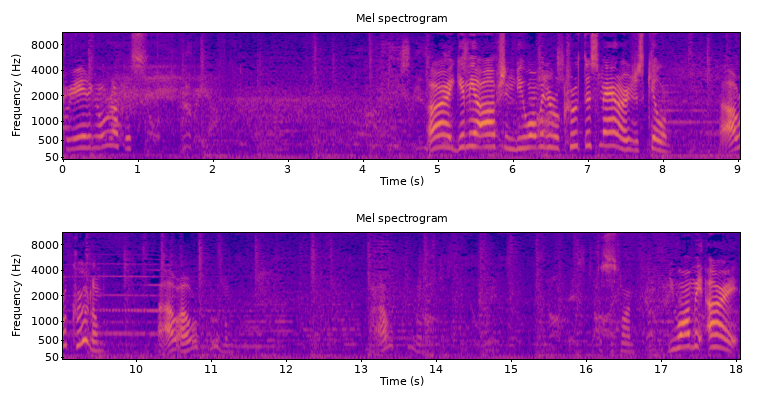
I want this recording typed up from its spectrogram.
creating a ruckus. Alright, give me an option. Do you want me to recruit this man or just kill him? I'll recruit him. I'll, I'll recruit him. I'll recruit him. This is fun. You want me? All right.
